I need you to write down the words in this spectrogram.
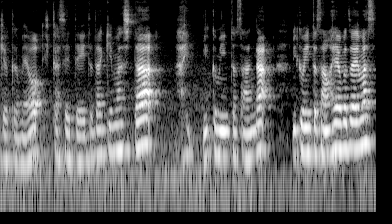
曲目を弾かせていただきました。はい。ミクミントさんがミクミントさんおはようございます。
